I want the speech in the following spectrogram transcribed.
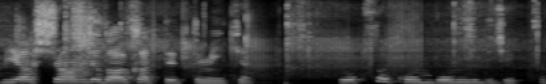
Bir yaşlı amca daha katlettim iyi ki. Yoksa kombom gidecekti.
